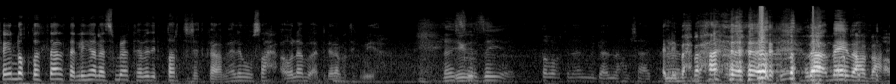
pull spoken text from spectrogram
في النقطة الثالثة اللي هي أنا سمعتها ما أدري طرطشة كلام هل هو صح أو لا؟ ما أدري أنا بعطيك إياها لا يصير زي طلبة العلم اللي قاعد لهم مساعدة اللي بحبح لا ما هي بحبح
